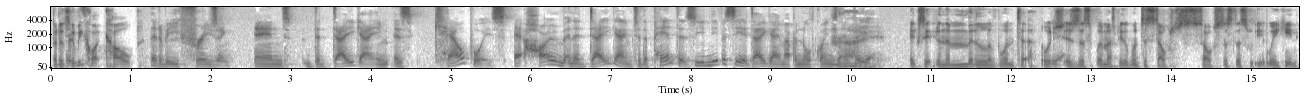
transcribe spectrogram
but it's, going to be quite cold. It'll be freezing, and the day game is Cowboys at home in a day game to the Panthers. You never see a day game up in North Queensland, do you? except in the middle of winter, which Yeah. is this. It must be the winter sol- solstice this weekend,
